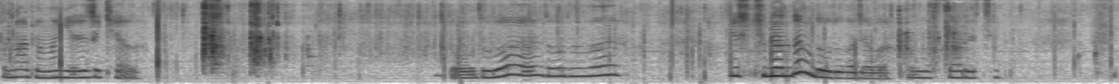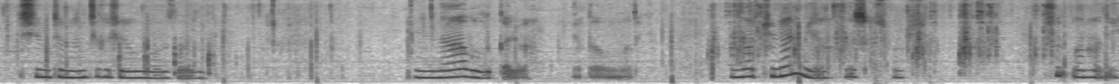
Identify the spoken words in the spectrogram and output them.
Sen ne yapıyorsun lan gerizekalı? Doğdular doğdular. Biz tünelde mi doğduk acaba? Allah kahretsin. Şimdi tünelin çıkışını bulmamız lazım. Ne bulduk galiba? Ya da olmadık. Bunlar tünel mi ya? Ne saçma bir şey. Çık lan hadi.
